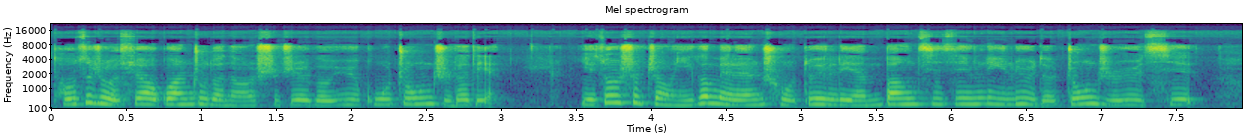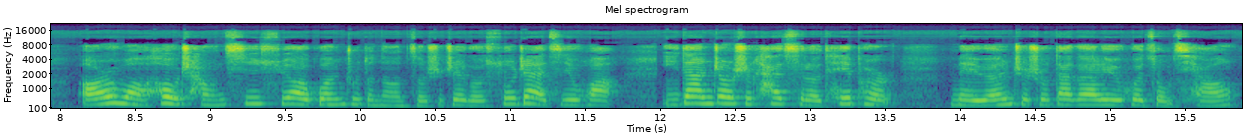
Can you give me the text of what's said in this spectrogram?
投资者需要关注的呢是这个预估中值的点，也就是整一个美联储对联邦基金利率的中值预期。而往后长期需要关注的呢，则是这个缩债计划。一旦正式开启了 taper，美元指数大概率会走强，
